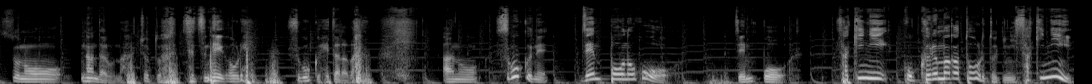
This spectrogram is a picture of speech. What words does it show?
そのなんだろうなちょっと 説明が俺すごく下手だなあのすごくね前方の方前方先にこう車が通る時に先に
